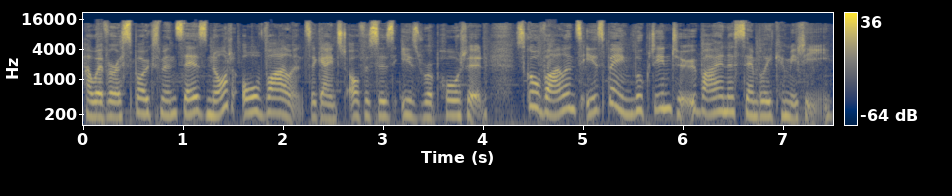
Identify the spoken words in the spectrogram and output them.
However, a spokesman says not all violence against officers is reported. School violence is being looked into by an Assembly committee.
